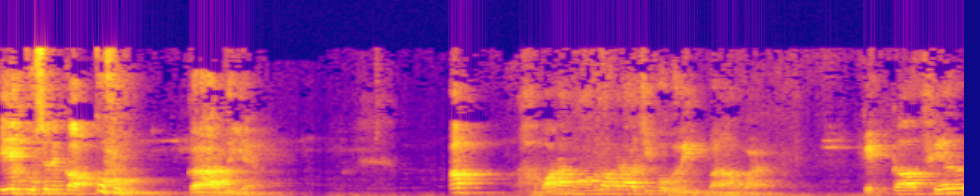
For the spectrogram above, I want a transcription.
ایک دوسرے کا کفر قرار دیا ہے۔ اب ہمارا معاملہ بڑا عجیب و غریب بنا ہوا ہے کہ کافر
